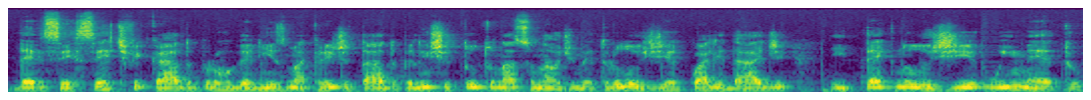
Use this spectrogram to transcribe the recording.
deve ser certificado por organismo acreditado pelo Instituto Nacional de Metrologia, Qualidade e Tecnologia, o INMETRO,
